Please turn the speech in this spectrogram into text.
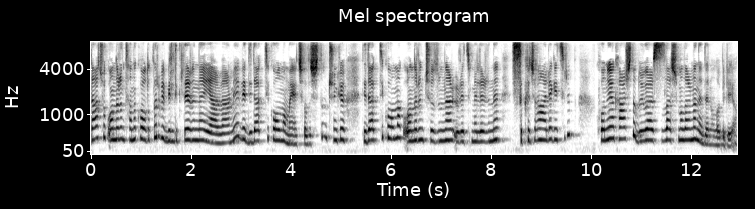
daha çok onların tanık oldukları ve bildiklerine yer vermeye ve didaktik olmamaya çalıştım. Çünkü didaktik olmak onların çözümler üretmelerini sıkıcı hale getirip konuya karşı da duyarsızlaşmalarına neden olabiliyor.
